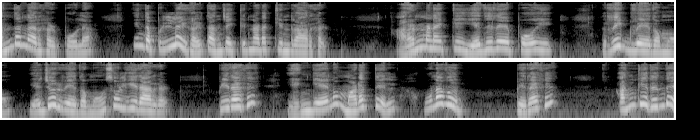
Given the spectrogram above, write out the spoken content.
அந்தணர்கள் போல இந்த பிள்ளைகள் தஞ்சைக்கு நடக்கின்றார்கள். அரண்மனைக்கு எதிரே போய் ரிக்வேதமோ யஜுர்வேதமோ சொல்கிறார்கள். பிறகு எங்கேனும் மடத்தில் உணவு பிறகு அங்கிருந்து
